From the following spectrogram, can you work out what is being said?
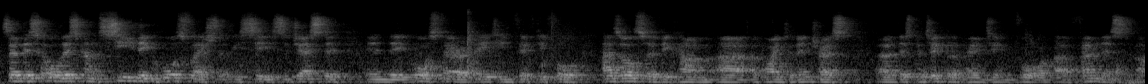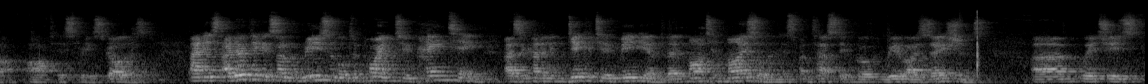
So this all this kind of seething horseflesh that we see suggested in the horse fair of 1854 has also become a point of interest. This particular painting for feminist art history scholars. And I don't think it's unreasonable to point to painting as a kind of indicative medium that Martin Meisel in his fantastic book Realizations, um, which is,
